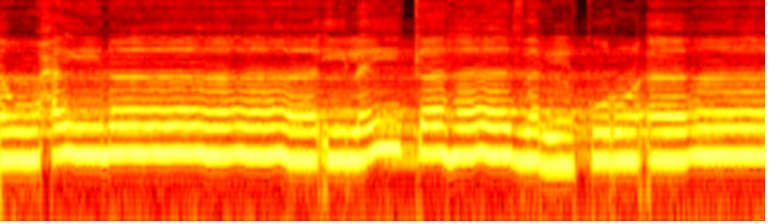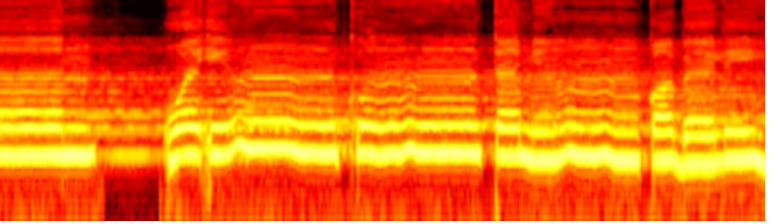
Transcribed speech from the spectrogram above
أوحينا إليك هذا القرآن. وإن كنت من قبله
